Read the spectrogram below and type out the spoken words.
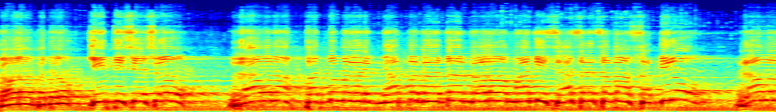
గౌరవ పెద్దలు కీర్తిశేషులు రావుల పద్మమ్మ గారి జ్ఞాపకార్థం గౌరవ మాజీ శాసనసభ సభ్యులు రావుల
